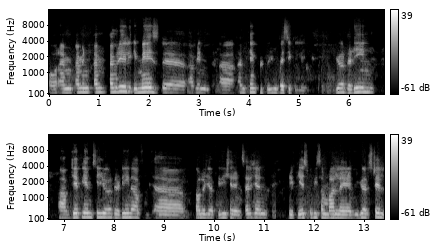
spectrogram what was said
और आई आई मीन आई एम रियली अमेज्ड आई मीन आई एम थैंकफुल टू यू बेसिकली यू आर द डीन of JPMC, you are the dean of uh, College of Physician and Surgeon, PPS को भी संभाल रहे हैं you are still,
